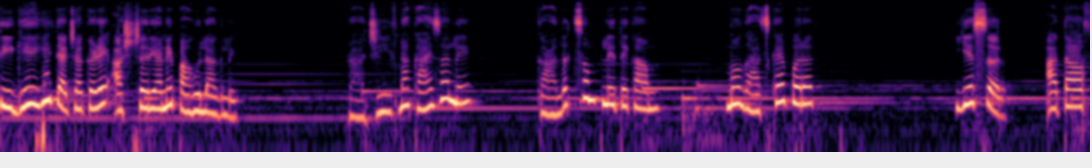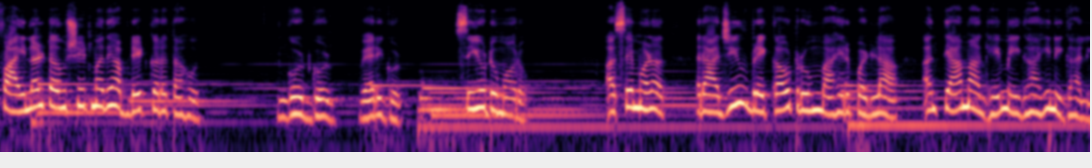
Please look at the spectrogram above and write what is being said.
तिघेही त्याच्याकडे आश्चर्याने पाहू लागले. राजीव ना काय झाले? कालच संपले ते काम. मग आज काय परत? येस सर आता फायनल टर्मशीटमध्ये अपडेट करत आहोत. Good good very good see you tomorrow असे म्हणत राजीव ब्रेकआउट रूम बाहेर पडला आणि त्यामागे मेघाही निघाली.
